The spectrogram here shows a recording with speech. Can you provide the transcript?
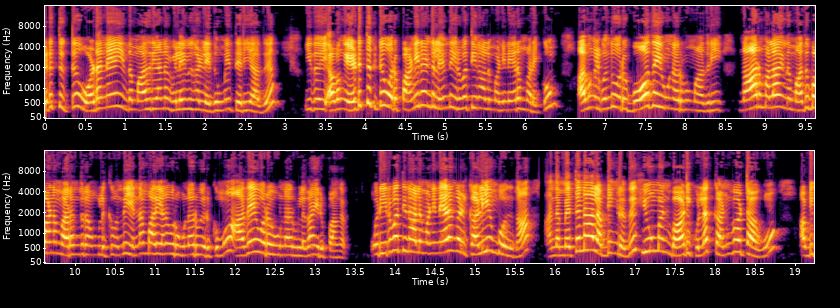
எடுத்துக்கிட்டு உடனே இந்த மாதிரியான விளைவுகள் எதுவுமே தெரியாது. இது அவங்க எடுத்துக்கிட்டு ஒரு பன்னிரெண்டுல இருந்து இருபத்தி நாலு மணி நேரம் வரைக்கும் அவங்களுக்கு வந்து ஒரு போதை உணர்வு மாதிரி நார்மலா இந்த மதுபானம் மறந்துறவங்களுக்கு வந்து என்ன மாதிரியான ஒரு உணர்வு இருக்குமோ அதே ஒரு உணர்வுல தான் இருப்பாங்க. ஒரு இருபத்தி நாலு மணி நேரங்கள் கழியும் போது தான் அந்த மெத்தனால் அப்படிங்கிறது ஹியூமன் பாடிக்குள்ளே கன்வெர்ட் ஆகும். அப்படி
